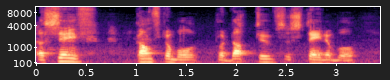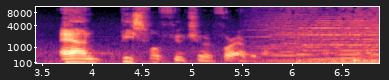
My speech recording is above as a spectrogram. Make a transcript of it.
A safe, comfortable, productive, sustainable, and peaceful future for everyone.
